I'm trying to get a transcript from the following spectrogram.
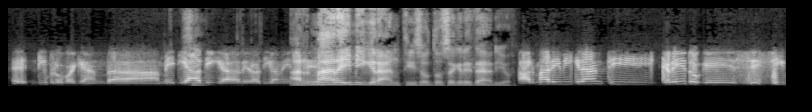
eh, di propaganda mediatica sì. relativamente... Armare i migranti migranti, sottosegretario? Armare i migranti credo che se, si,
